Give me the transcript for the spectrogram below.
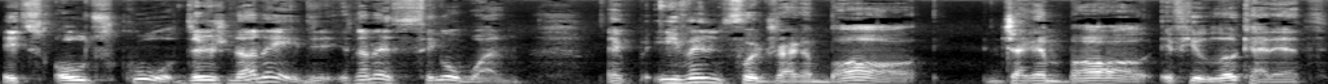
it's old school. There's not a, it's not a single one like, even for Dragon Ball, Dragon Ball, if you look at it,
